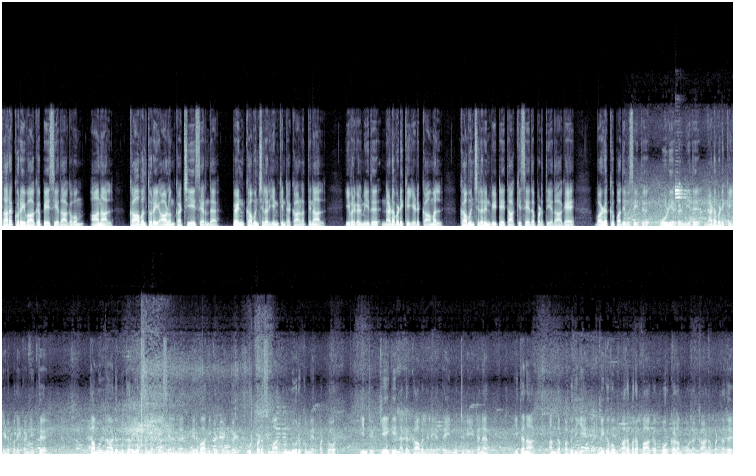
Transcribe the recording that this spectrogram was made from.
தரக்குறைவாக பேசியதாகவும் ஆனால் காவல்துறை ஆளும் கட்சியைச் சேர்ந்த பெண் கவுன்சிலர் என்கின்ற காரணத்தினால் இவர்கள் மீது நடவடிக்கை எடுக்காமல் கவுன்சிலரின் வீட்டை தாக்கி சேதப்படுத்தியதாக வழக்கு பதிவு செய்து ஊழியர்கள் மீது நடவடிக்கை எடுப்பதை கண்டித்து தமிழ்நாடு முத்தரையர் சங்கத்தைச் சேர்ந்த நிர்வாகிகள் பெண்கள் உட்பட சுமார் முன்னூறுக்கும் மேற்பட்டோர் இன்று கேகே நகர் காவல் நிலையத்தை முற்றுகையிட்டனர். இதனால் அந்த பகுதியே மிகவும் பரபரப்பாக போர்க்களம் போல காணப்பட்டது.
